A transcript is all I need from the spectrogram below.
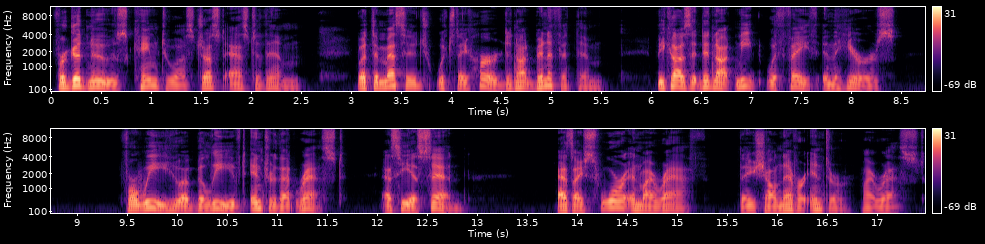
For good news came to us just as to them, but the message which they heard did not benefit them, because it did not meet with faith in the hearers. For we who have believed enter that rest, as he has said, As I swore in my wrath, they shall never enter my rest,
